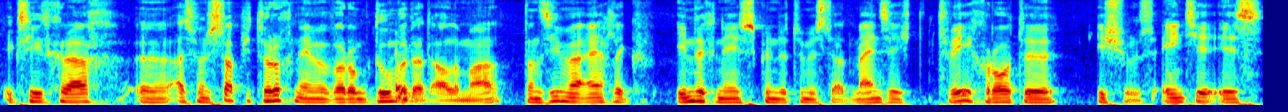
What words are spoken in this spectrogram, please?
Ik zie het graag, eh, als we een stapje terugnemen, waarom doen we dat allemaal? Dan zien we eigenlijk in de geneeskunde, tenminste uit mijn zicht, twee grote issues. Eentje is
